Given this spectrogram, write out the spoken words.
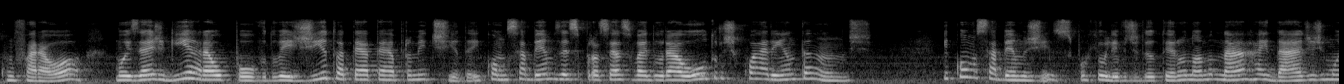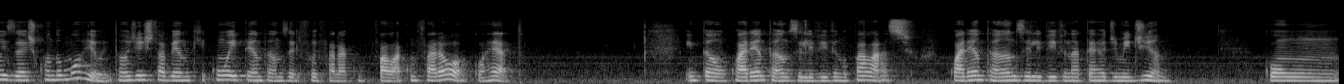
com Faraó, Moisés guiará o povo do Egito até a terra prometida. E como sabemos, esse processo vai durar outros 40 anos. E como sabemos disso? Porque o livro de Deuteronômio narra a idade de Moisés quando morreu. Então a gente está vendo que com 80 anos ele foi falar com, falar com Faraó, correto? Então, 40 anos ele vive no palácio, 40 anos ele vive na terra de Midian. Com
